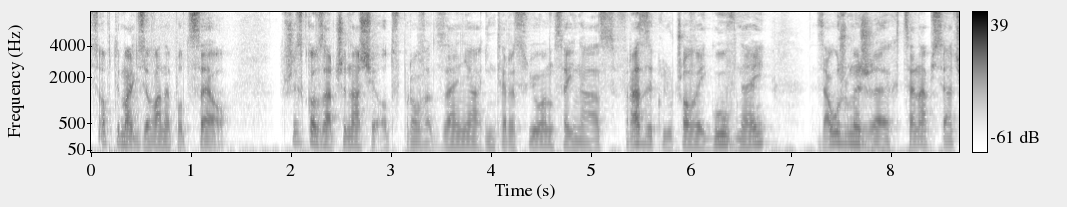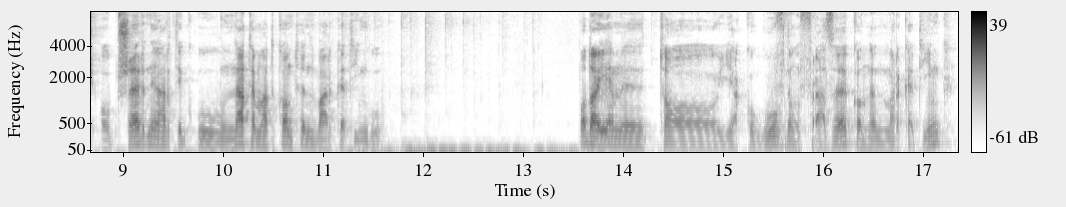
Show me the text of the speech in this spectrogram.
zoptymalizowane pod SEO. Wszystko zaczyna się od wprowadzenia interesującej nas frazy kluczowej głównej. Załóżmy, że chcę napisać obszerny artykuł na temat content marketingu. Podajemy to jako główną frazę content marketing.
